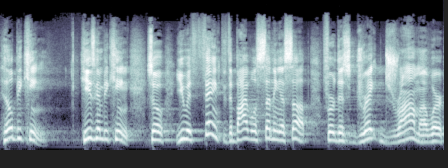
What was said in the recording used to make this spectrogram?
He'll be king. He's going to be king. So you would think that the Bible is setting us up for this great drama where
